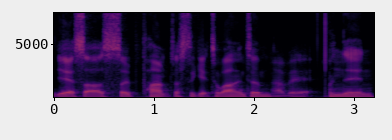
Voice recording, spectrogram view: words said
yeah, so I was super pumped just to get to Wellington, I bet. and then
